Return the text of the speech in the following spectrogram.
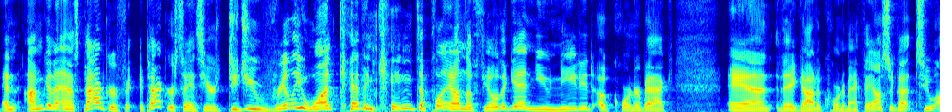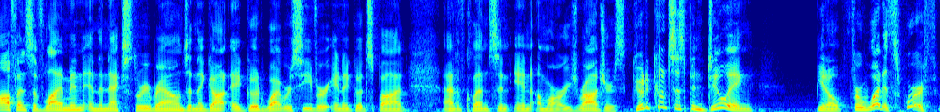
And I'm going to ask Packer, Packers fans here did you really want Kevin King to play on the field again? You needed a cornerback, and they got a cornerback. They also got two offensive linemen in the next three rounds, and they got a good wide receiver in a good spot out of Clemson in Amari Rodgers. Gutekunst has been doing, you know, for what it's worth,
